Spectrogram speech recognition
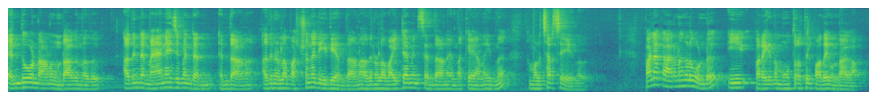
എന്തുകൊണ്ടാണ് ഉണ്ടാകുന്നത്? അതിന്റെ മാനേജ്മെന്റ് എന്താണ്? അതിനുള്ള ഭക്ഷണ രീതി എന്താണ്? അതിനുള്ള വൈറ്റമിൻസ് എന്താണ്? എന്നൊക്കെയാണ് ഇന്ന് നമ്മൾ ചർച്ച ചെയ്യുന്നത്. പല കാരണങ്ങൾ കൊണ്ട് ഈ പറയുന്ന മൂത്രത്തിൽ പതയുണ്ടാകാം.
